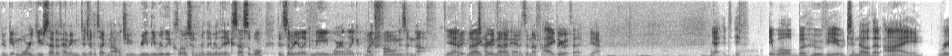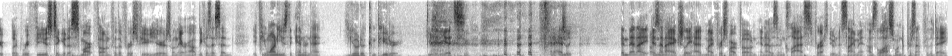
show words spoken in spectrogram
who get more use out of having digital technology really, really close and really, really accessible than somebody like me where like my phone is enough. right? no, I Like agree having with that on hand is enough for me I agree do with it. that. Yeah, yeah. It, if it will behoove you to know that I re, like refused to get a smartphone for the first few years when they were out because I said if you want to use the internet, you go to a computer, you idiots. And actually, And then I and then I actually had my first smartphone and I was in class, forgot to do an assignment. I was the last one to present for the day.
